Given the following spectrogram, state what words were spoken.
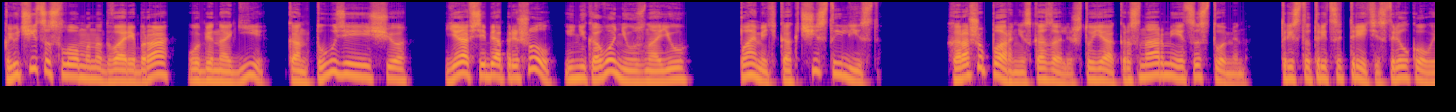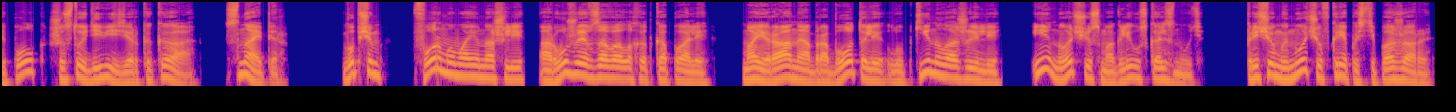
Ключица сломана, два ребра, обе ноги, контузия еще. Я в себя пришел и никого не узнаю. Память как чистый лист. Хорошо парни сказали, что я красноармеец Истомин, 333-й стрелковый полк 6-й дивизии РККА, снайпер. В общем, форму мою нашли, оружие в завалах откопали, мои раны обработали, лупки наложили и ночью смогли ускользнуть. Причем и ночью в крепости пожары,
